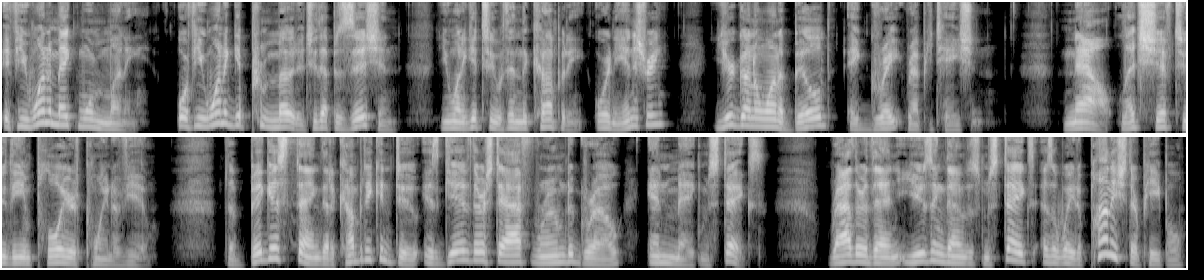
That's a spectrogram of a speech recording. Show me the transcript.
If you want to make more money, or if you want to get promoted to that position, you want to get to within the company or in the industry, you're going to want to build a great reputation. Now, let's shift to the employer's point of view. The biggest thing that a company can do is give their staff room to grow and make mistakes. Rather than using those mistakes as a way to punish their people,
